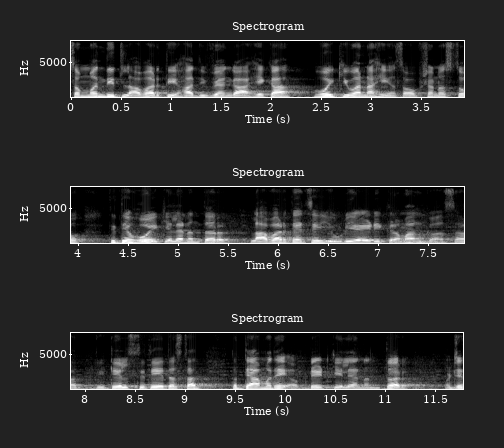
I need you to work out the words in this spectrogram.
संबंधित लाभार्थी हा दिव्यांग आहे का होय किंवा नाही असा ऑप्शन असतो. तिथे होय केल्यानंतर लाभार्थ्याचे यू डी आय डी क्रमांक असा डिटेल्स तिथे येत असतात. तर त्यामध्ये अपडेट केल्यानंतर म्हणजे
